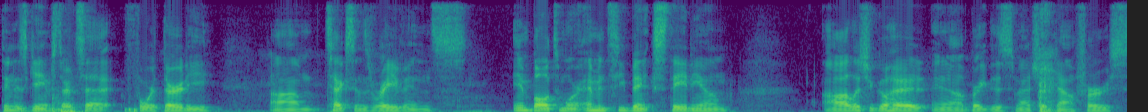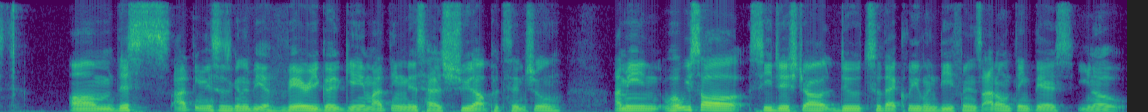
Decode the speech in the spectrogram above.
think this game starts at 4:30. Um, Texans Ravens in Baltimore, M&T Bank Stadium. I'll let you go ahead and uh, break this matchup down first. Um, this I think this is going to be a very good game. I think this has shootout potential. I mean, what we saw C.J. Stroud do to that Cleveland defense, I don't think there's you know,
